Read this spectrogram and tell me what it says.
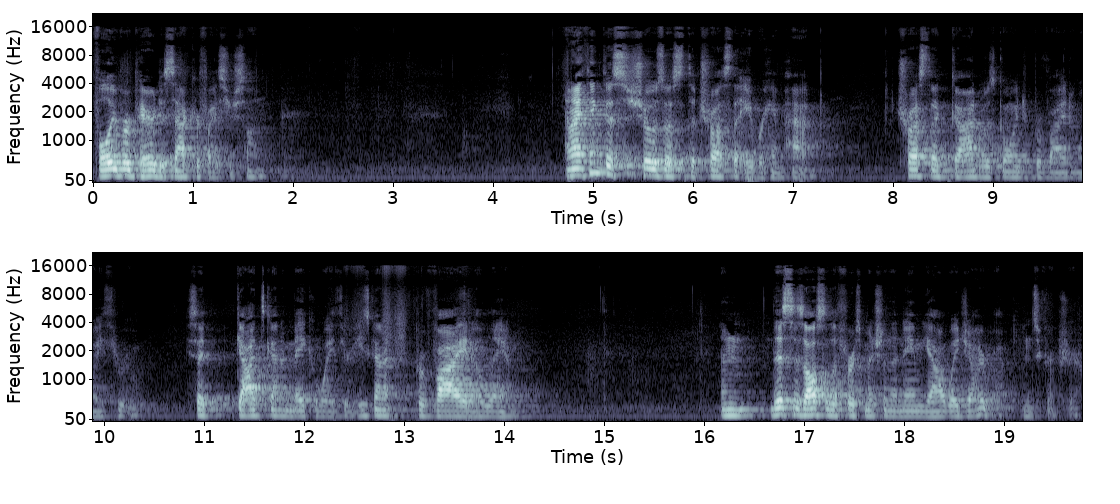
fully prepared to sacrifice your son. And I think this shows us the trust that Abraham had trust that God was going to provide a way through. He said, God's going to make a way through, He's going to provide a lamb. And this is also the first mention of the name Yahweh Jireh in Scripture.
